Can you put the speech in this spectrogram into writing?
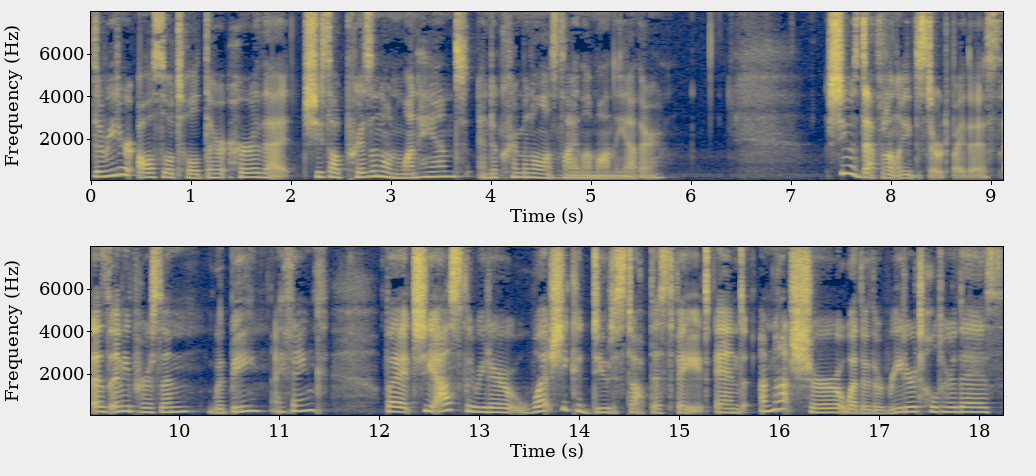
The reader also told her that she saw prison on one hand and a criminal asylum on the other. She was definitely disturbed by this, as any person would be, I think. But she asked the reader what she could do to stop this fate, and I'm not sure whether the reader told her this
